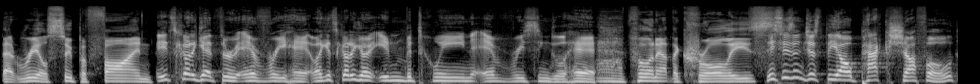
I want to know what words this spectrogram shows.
that real super fine. It's got to get through every hair. Like it's got to go in between every single hair. Oh, pulling out the crawlies. This isn't just the old pack shuffle.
